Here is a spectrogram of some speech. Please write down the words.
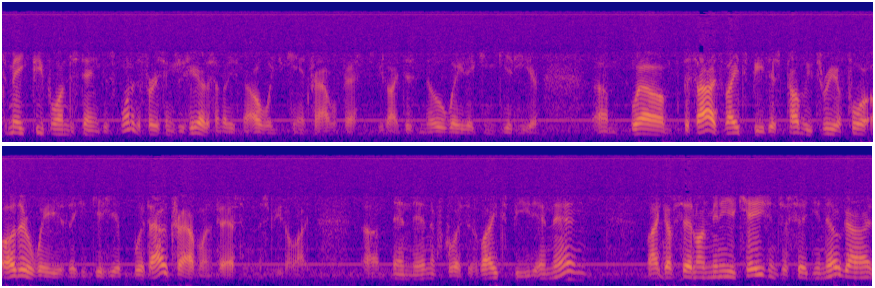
to make people understand because one of the first things you hear out of somebody is oh well you can't travel fast as speed of light. There's no way they can get here. Um, well, besides light speed, there's probably three or four other ways they can get here without traveling faster than the speed of light. Um, and then, of course, there's light speed. And then, like I've said on many occasions, I said, you know, guys,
